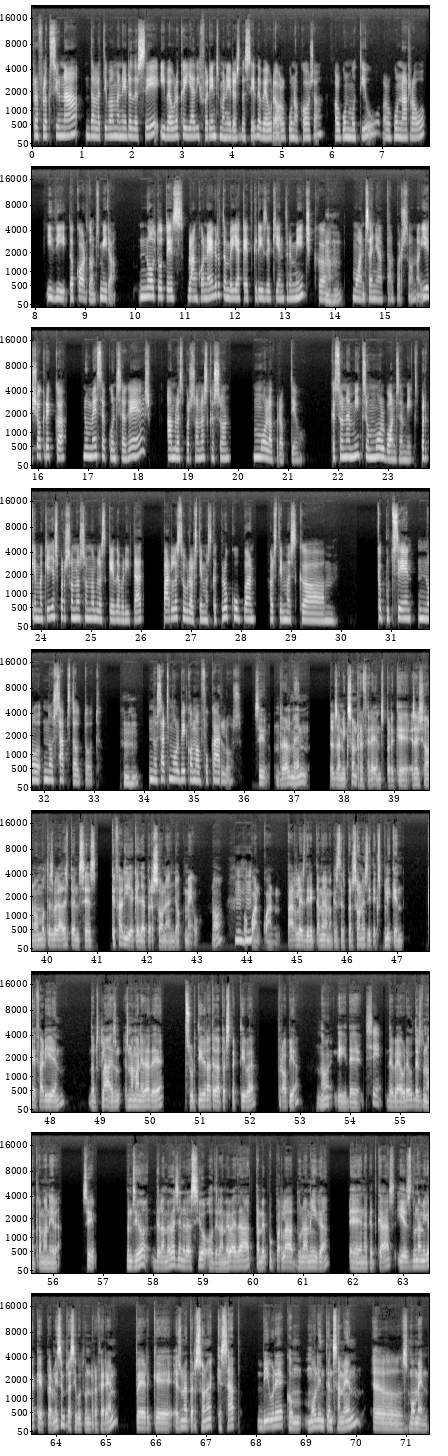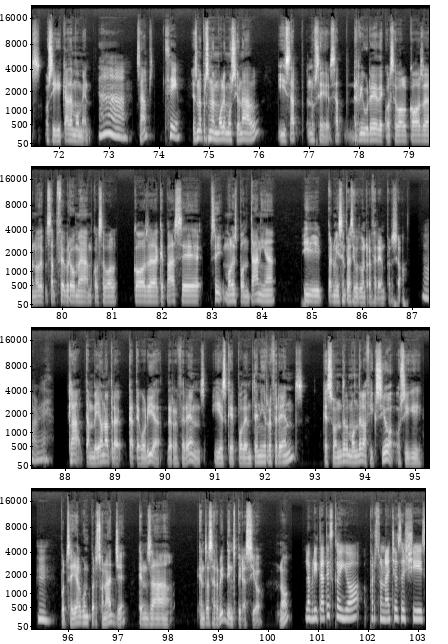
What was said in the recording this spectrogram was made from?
reflexionar de la teva manera de ser i veure que hi ha diferents maneres de ser, de veure alguna cosa, algun motiu, alguna raó, i dir, d'acord, doncs mira, no tot és blanc o negre, també hi ha aquest gris aquí entremig que Uh -huh. m'ho ha ensenyat tal persona. I això crec que només s'aconsegueix amb les persones que són molt a prop teu, que són amics o molt bons amics, perquè amb aquelles persones són amb les que de veritat parles sobre els temes que et preocupen, els temes que, que potser no, no saps del tot. Uh -huh. No saps molt bé com enfocar-los. Sí, realment els amics són referents, perquè és això, no? Moltes vegades penses què faria aquella persona en lloc meu, no? Mm O quan, quan parles directament amb aquestes persones i t'expliquen què farien, doncs clar, és, és una manera de sortir de la teva perspectiva pròpia no? i de, Sí. de veure-ho des d'una altra manera. Sí. Doncs jo, de la meva generació o de la meva edat, també puc parlar d'una amiga, eh, en aquest cas, i és d'una amiga que per mi sempre ha sigut un referent perquè és una persona que sap viure com molt intensament els moments, o sigui, cada moment, Ah, saps? sí. És una persona molt emocional i sap, no sé, sap riure de qualsevol cosa, no? De- sap fer broma amb qualsevol cosa que passe, sí, molt espontània i per mi sempre ha sigut un referent per això. Molt bé. Clar, també hi ha una altra categoria de referents i és que podem tenir referents que són del món de la ficció, o sigui, Mm. potser hi ha algun personatge que ens ha, que ens ha servit d'inspiració, no? La veritat és que jo, personatges així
